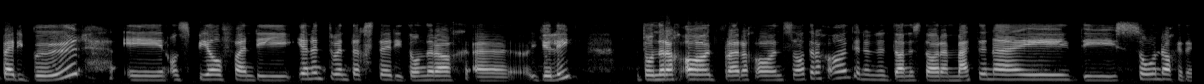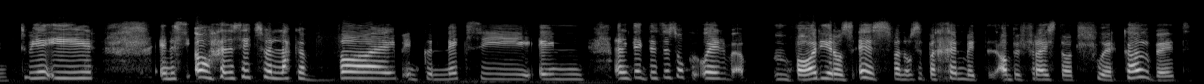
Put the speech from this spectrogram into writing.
by die boer en ons speel van die 21ste die donderdag uh Julie. Donderdag aand, Vrydag aand, Saterdag aand en dan, dan is daar 'n matinee die Sondag, ek dink 2 uur. En is oh, dit net so lekker vibe en koneksie en en ek dink dit is ook oor waardeur ons is want ons het begin met amper Vrystaat voor Covid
